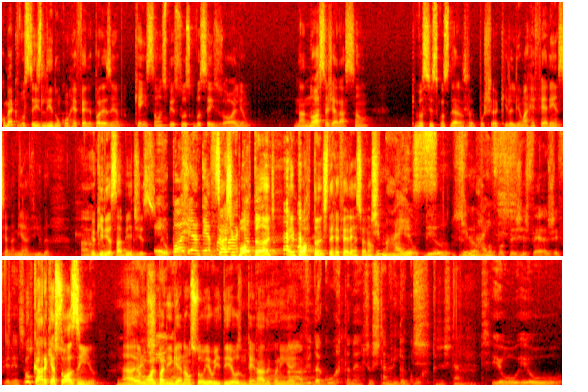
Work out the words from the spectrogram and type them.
Como é que vocês lidam com referência? Por exemplo, quem são as pessoas que vocês olham na nossa geração, que vocês consideram, poxa, aquilo ali é uma referência na minha vida? Ah, eu queria saber disso. É, podem até falar. Você acha importante? Tô... É importante ter referência ou não? Demais. Meu Deus do céu, Demais. não fosse as referências. O cara que é sozinho. Ah, eu não olho para ninguém, não sou eu e Deus, não, não tem nada com ninguém. A vida curta, né? Justamente. A vida curta. Justamente. Eu, eu,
